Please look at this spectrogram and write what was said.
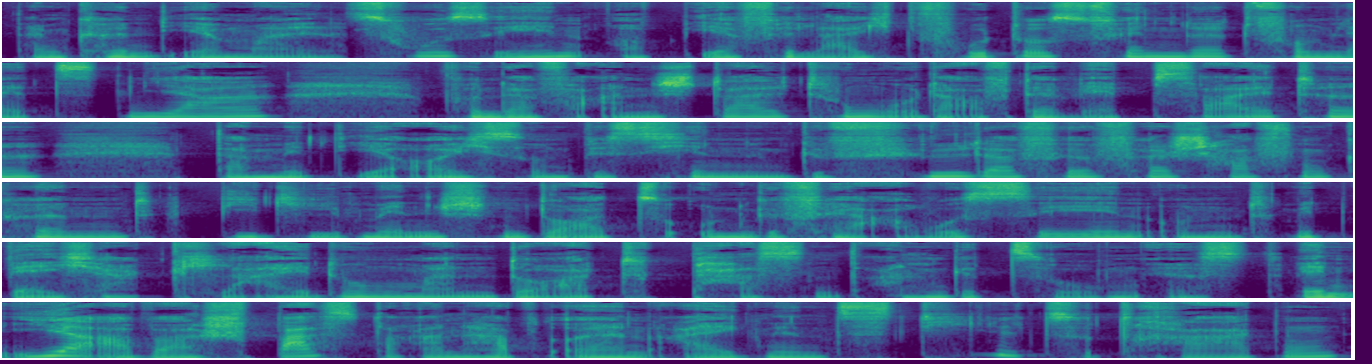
dann könnt ihr mal zusehen, ob ihr vielleicht Fotos findet vom letzten Jahr von der Veranstaltung oder auf der Webseite, damit ihr euch so ein bisschen ein Gefühl dafür verschaffen könnt, wie die Menschen dort so ungefähr aussehen und mit welcher Kleidung man dort passend angezogen ist. Wenn ihr aber Spaß daran habt, euren eigenen Stil zu tragen,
